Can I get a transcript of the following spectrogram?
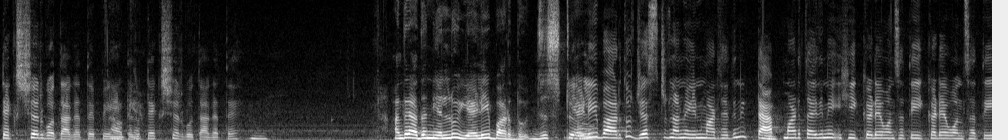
ಟೆಕ್ಸ್ಚರ್ ಗೊತ್ತಾಗತ್ತೆ ಪೇಂಟ್. ಟೆಕ್ಸ್ಚರ್ ಗೊತ್ತಾಗತ್ತೆ. ಅಂದ್ರೆ ಅದನ್ನ ಎಲ್ಲೂ ಎಳಿಬಾರ್ದು ಜಸ್ಟ್ ಎಳಿಬಾರ್ದು ಜಸ್ಟ್ ನಾನು ಏನು ಮಾಡ್ತಾ ಇದ್ದೀನಿ ಟ್ಯಾಪ್ ಮಾಡ್ತಾ ಇದ್ದೀನಿ ಈ ಕಡೆ ಒಂದ್ಸತಿ ಈ ಕಡೆ ಒಂದ್ಸತಿ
